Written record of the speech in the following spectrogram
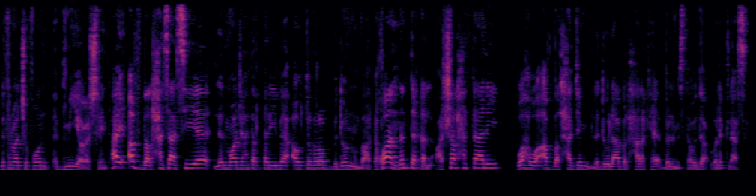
مثل ما تشوفون ب 120 هاي أفضل حساسية للمواجهات القريبة أو تضرب بدون منظار. إخوان ننتقل على الشرح الثاني وهو أفضل حجم لدولاب الحركة بالمستودع والكلاسيك.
